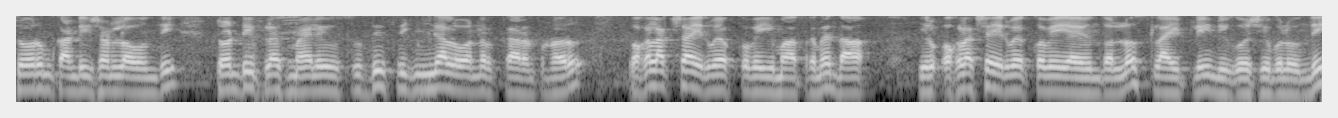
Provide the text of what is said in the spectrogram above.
షోరూమ్ కండిషన్లో ఉంది. ట్వంటీ ప్లస్ మైలేజ్ వస్తుంది. సింగల్ ఓనర్ కార్ అంటున్నారు. ఒక లక్ష ఇరవై ఒక్క వెయ్యి మాత్రమే దా ఒక లక్ష ఇరవై ఒక్క వెయ్యి ఐదు వందల్లో స్లైట్లీ నెగోషియబుల్ ఉంది.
